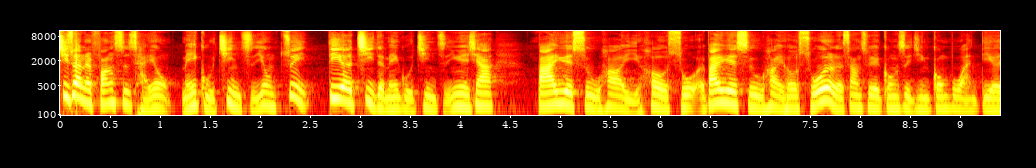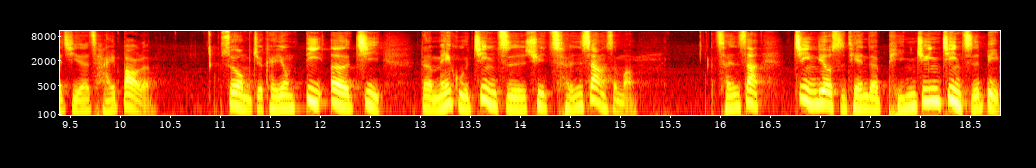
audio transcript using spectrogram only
计算的方式采用每股净值，用最第二季的每股净值，因为像八月十五号以后，所八月十五号以后，所有的上市公司已经公布完第二季的财报了，所以我们就可以用第二季的每股净值去乘上什么？乘上近六十天的平均净值比，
